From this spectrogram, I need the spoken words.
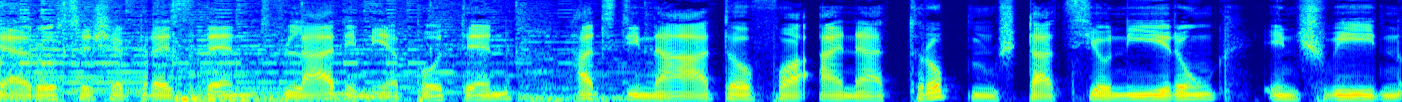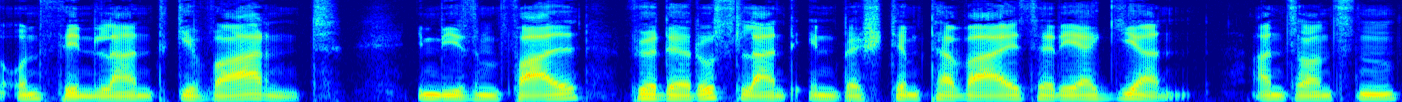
Der russische Präsident Wladimir Putin hat die NATO vor einer Truppenstationierung in Schweden und Finnland gewarnt. In diesem Fall würde Russland in bestimmter Weise reagieren. Ansonsten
